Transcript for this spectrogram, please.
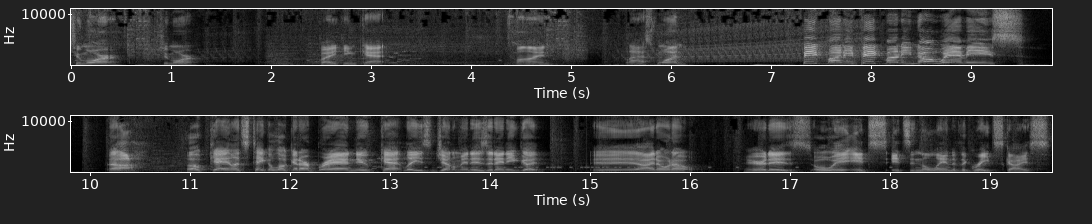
two more, two more. Viking Cat, fine. Last one. Big money, big money, no whammies. Ah, okay, let's take a look at our brand new cat, ladies and gentlemen. Is it any good? Uh, I don't know. Here it is. Oh, it's it's in the land of the great skies.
